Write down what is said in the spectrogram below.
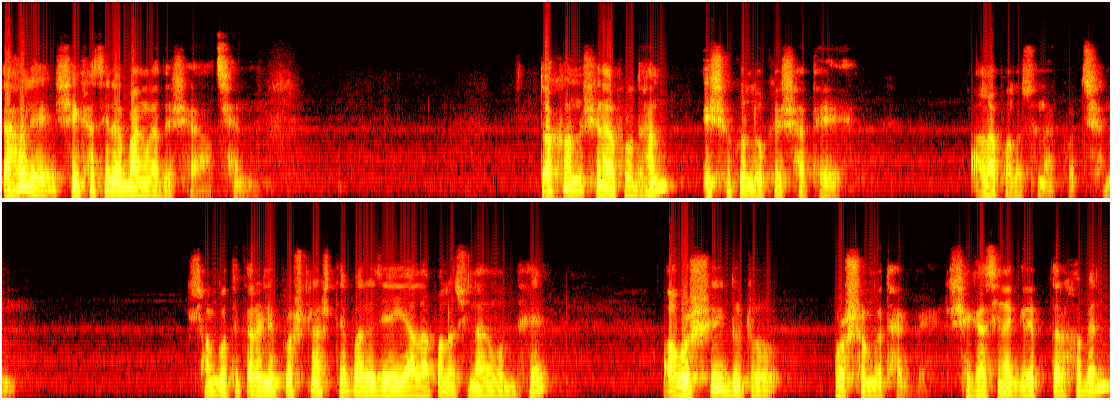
তাহলে শেখ হাসিনা বাংলাদেশে আছেন। তখন সেনাপ্রধান এ সকল লোকের সাথে আলাপ আলোচনা করছেন। সঙ্গত কারণে প্রশ্ন আসতে পারে যে এই আলাপ আলোচনার মধ্যে অবশ্যই দুটো প্রসঙ্গ থাকবে। শেখ হাসিনা গ্রেপ্তার হবেন,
